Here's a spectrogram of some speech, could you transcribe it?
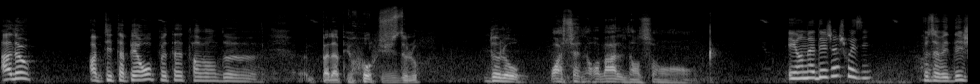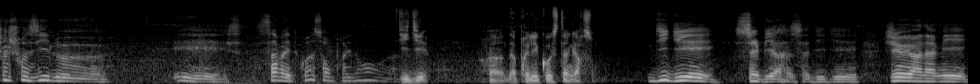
À nous Un petit apéro, peut-être, avant de... Pas d'apéro, juste de l'eau. de l'eau. Ouais, c'est normal dans son... Et on a déjà choisi. Vous avez déjà choisi le... Et ça va être quoi, son prénom Didier. Enfin, D'après l'écho, c'est un garçon. Didier. C'est bien, ça, Didier. J'ai eu un ami,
